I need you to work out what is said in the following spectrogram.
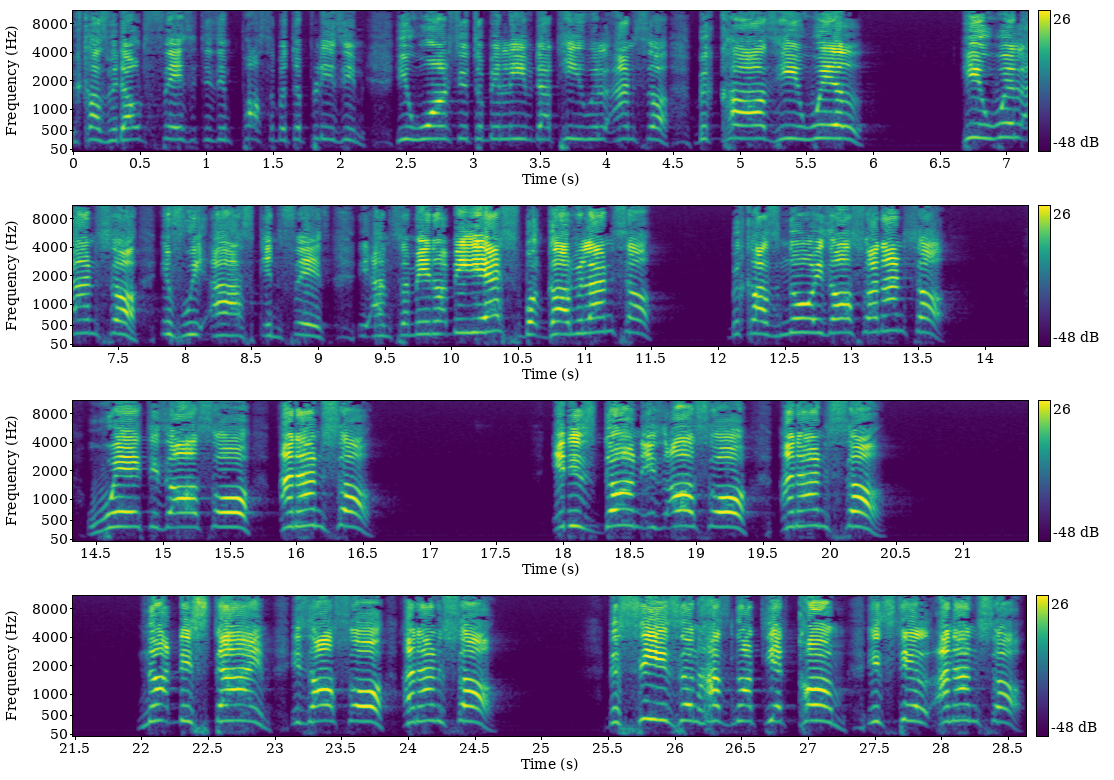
Because without faith, it is impossible to please Him. He wants you to believe that He will answer because He will. He will answer if we ask in faith. The answer may not be yes, but God will answer. Because no is also an answer. Wait is also an answer. It is done is also an answer. Not this time is also an answer. The season has not yet come. It's still an answer.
